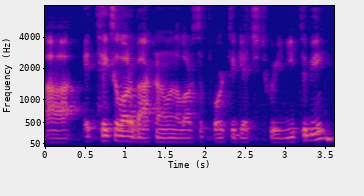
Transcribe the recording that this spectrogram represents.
Uh, it takes a lot of background and a lot of support to get you to where you need to be.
